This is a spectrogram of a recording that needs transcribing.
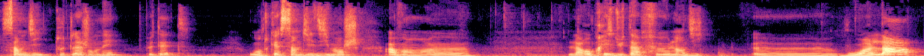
samedi, toute la journée, peut-être. Ou en tout cas samedi, dimanche, avant euh, la reprise du taf lundi. voilà,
